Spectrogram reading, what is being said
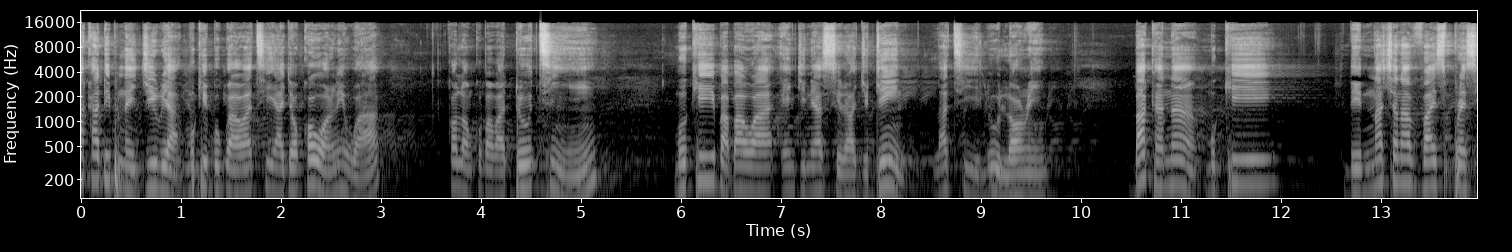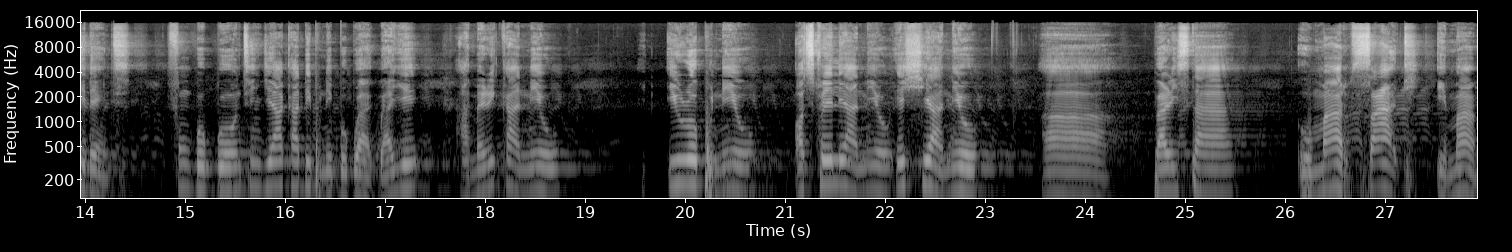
acadip nigeria mo kí gbogbo àwa tí àjọ kọ́wọ̀ọ́rìn wá kó bá wa dó tì yín. Mo kí bàbá wa engineer sirajudeen láti ìlú ìlọrin. Bákan náà mo kí the national vice president fún gbogbo ohun tí ń jẹ́ acadip ní gbogbo àgbáyé. Amẹ́ríkà ní o europe ní o australia ní o asia ní o. Ah, barrister umar saad imam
